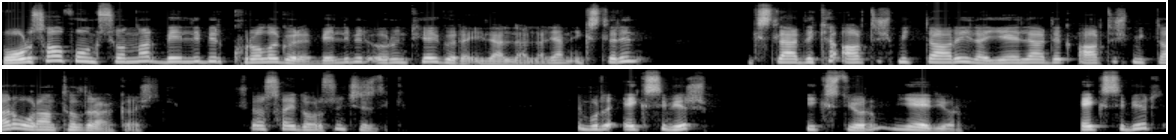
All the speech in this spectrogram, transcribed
Doğrusal fonksiyonlar belli bir kurala göre, belli bir örüntüye göre ilerlerler. Yani x'lerin x'lerdeki artış miktarı ile y'lerdeki artış miktarı orantılıdır arkadaşlar. Şöyle sayı doğrusunu çizdik. Şimdi burada eksi 1, x diyorum, y diyorum. Eksi 1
